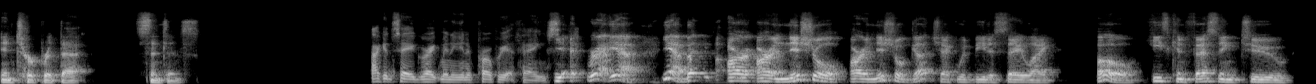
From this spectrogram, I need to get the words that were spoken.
interpret that sentence? I can say a great many inappropriate things. Yeah, right. Yeah, yeah. But our our initial our initial gut check would be to say like, oh, he's confessing to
